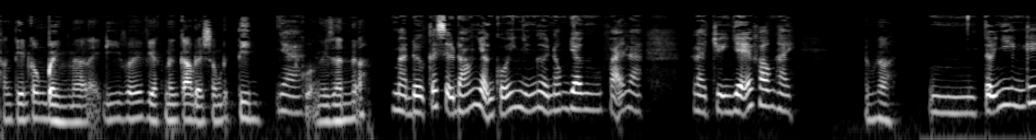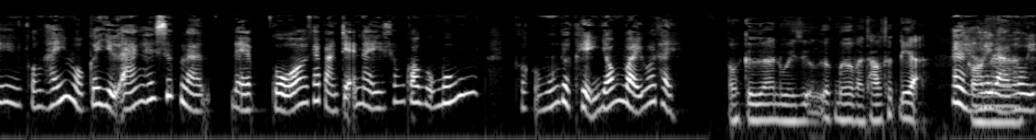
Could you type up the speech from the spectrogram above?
thăng tiến công bình mà lại đi với việc nâng cao đời sống đức tin Dạ. của người dân nữa. Mà được cái sự đón nhận của những người nông dân phải là là chuyện dễ phải không thầy? Đúng rồi. Tự nhiên cái con thấy một cái dự án hết sức là đẹp của các bạn trẻ này xong con cũng muốn con cũng muốn thực hiện giống vậy quá thầy. Thôi cứ à, nuôi dưỡng ước mơ và thao thức đi ạ. Hay Còn, hay là à, thôi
